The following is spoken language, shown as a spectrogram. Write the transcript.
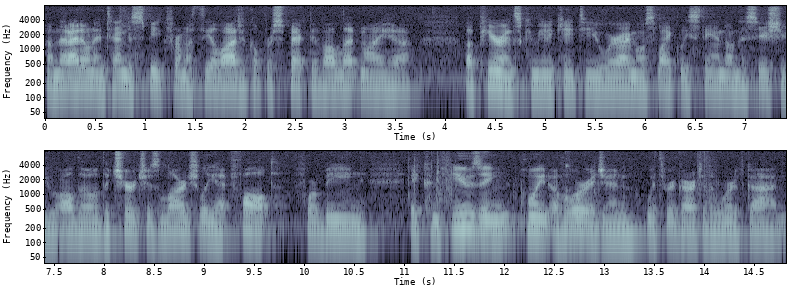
um, that I don't intend to speak from a theological perspective. I'll let my uh, appearance communicate to you where I most likely stand on this issue, although the church is largely at fault for being a confusing point of origin with regard to the Word of God.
